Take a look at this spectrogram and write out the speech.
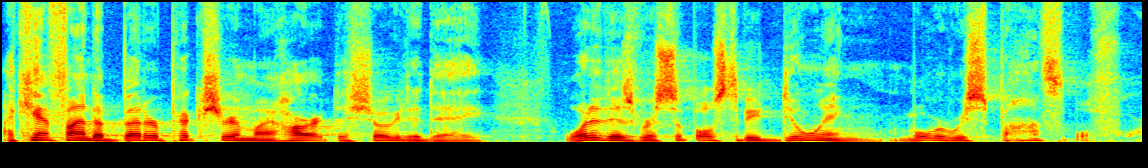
I can't find a better picture in my heart to show you today what it is we're supposed to be doing, what we're responsible for.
